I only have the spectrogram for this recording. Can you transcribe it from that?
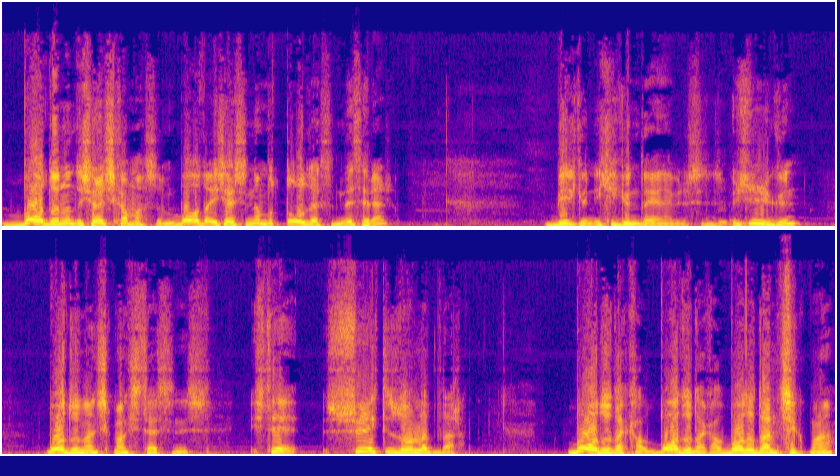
bu odanın dışarı çıkamazsın. Bu oda içerisinde mutlu olacaksın deseler bir gün iki gün dayanabilirsiniz. Üçüncü gün bu odadan çıkmak istersiniz. İşte sürekli zorladılar. Bu odada kal, bu odada kal, bu odadan çıkma.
